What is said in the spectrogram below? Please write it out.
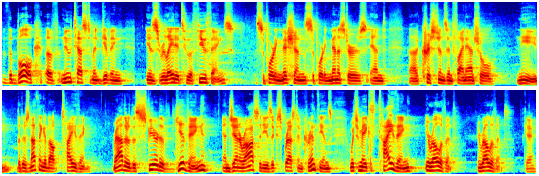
the bulk of New Testament giving is related to a few things supporting missions, supporting ministers, and uh, Christians in financial need, but there's nothing about tithing. Rather, the spirit of giving and generosity is expressed in Corinthians, which makes tithing irrelevant. Irrelevant, okay?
